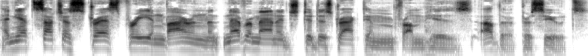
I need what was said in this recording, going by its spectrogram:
And yet, such a stress free environment never managed to distract him from his other pursuits.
